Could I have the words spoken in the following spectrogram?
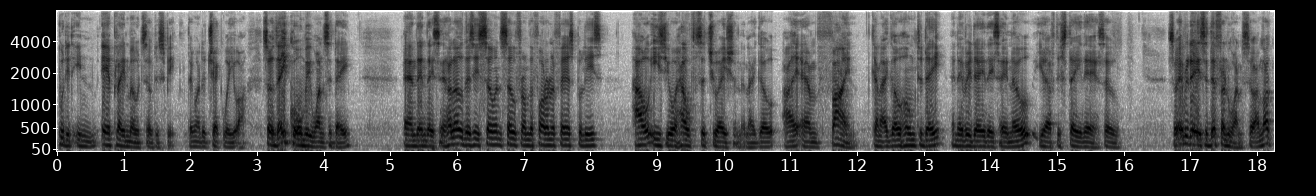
put it in airplane mode, so to speak. They want to check where you are. So they call me once a day, and then they say, "Hello, this is so and so from the Foreign Affairs Police." How is your health situation? And I go, I am fine. Can I go home today? And every day they say, No, you have to stay there. So, so every day is a different one. So I'm not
